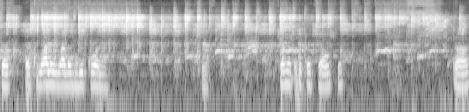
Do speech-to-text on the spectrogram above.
Так, так, валим, валим бекона. Все. Ще не прокачався. Так.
